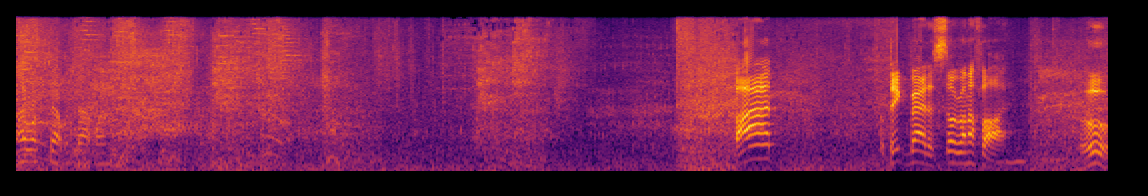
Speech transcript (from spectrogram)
I lucked out with that one. But the big bat is still gonna fly. Ooh.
